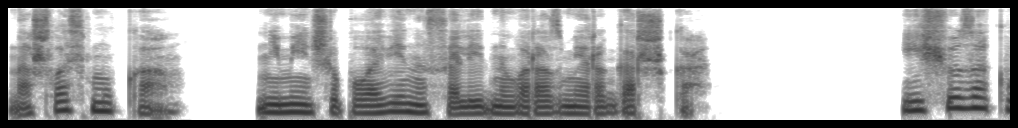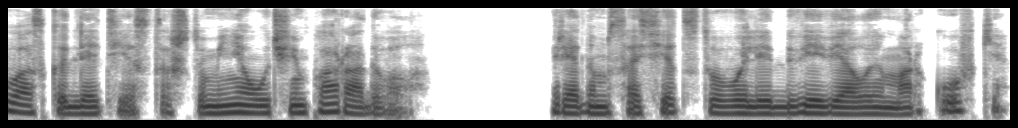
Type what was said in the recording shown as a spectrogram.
Нашлась мука, не меньше половины солидного размера горшка. Еще закваска для теста, что меня очень порадовало. Рядом соседствовали две вялые морковки,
